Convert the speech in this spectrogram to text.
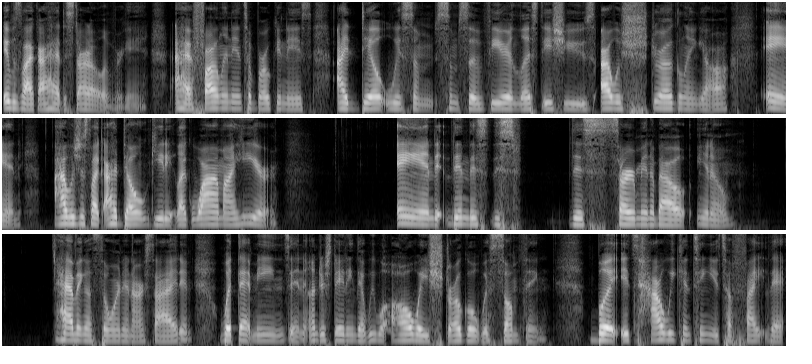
it was like I had to start all over again. I had fallen into brokenness. I dealt with some some severe lust issues. I was struggling, y'all. And I was just like I don't get it. Like why am I here? And then this this this sermon about, you know, having a thorn in our side and what that means and understanding that we will always struggle with something. But it's how we continue to fight that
